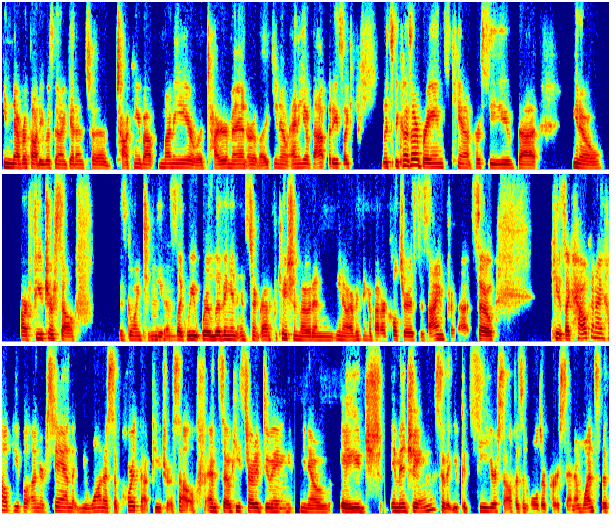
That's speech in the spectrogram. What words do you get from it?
he never thought he was going to get into talking about money or retirement or like you know any of that. But he's like, it's because our brains can't perceive that you know our future self is going to need mm-hmm. us. Like we we're living in instant gratification mode, and you know everything about our culture is designed for that. So he's like how can i help people understand that you want to support that future self and so he started doing you know age imaging so that you could see yourself as an older person and once the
